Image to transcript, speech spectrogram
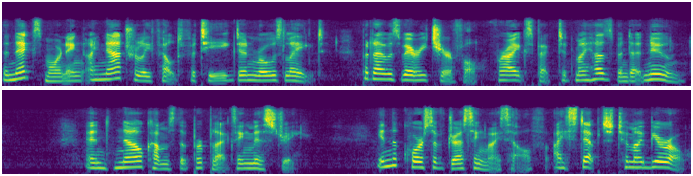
The next morning I naturally felt fatigued and rose late, but I was very cheerful, for I expected my husband at noon. And now comes the perplexing mystery. In the course of dressing myself, I stepped to my bureau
